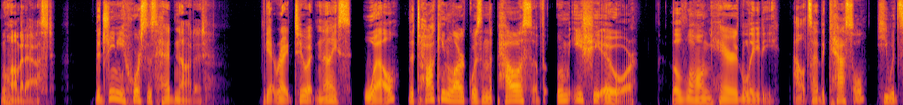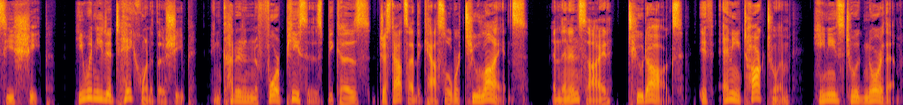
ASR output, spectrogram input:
Muhammad asked. The genie horse's head nodded. Get right to it, nice. Well, the talking lark was in the palace of Um Ishi Eor, the long haired lady. Outside the castle, he would see sheep. He would need to take one of those sheep and cut it into four pieces because just outside the castle were two lions, and then inside, two dogs. If any talk to him, he needs to ignore them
